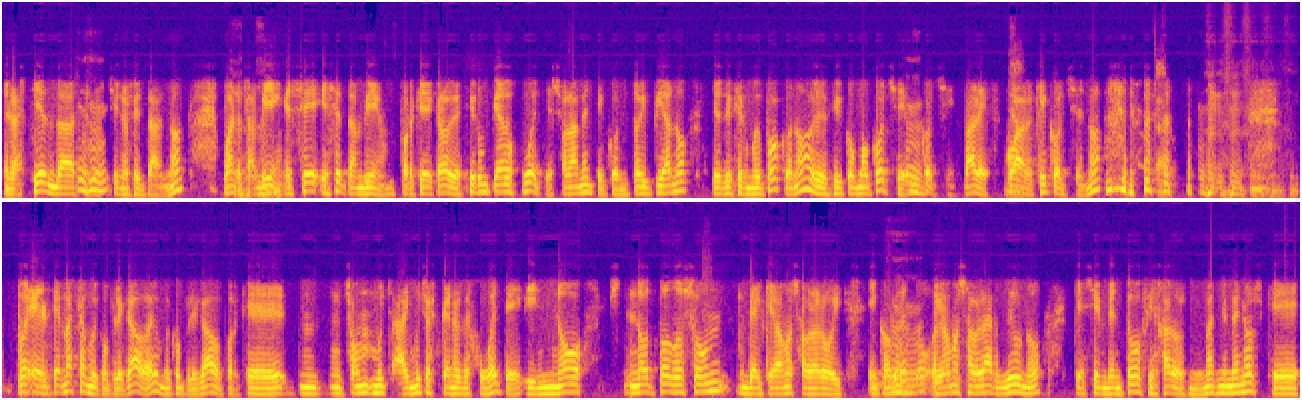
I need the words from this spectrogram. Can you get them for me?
en las tiendas, en los chinos y tal, ¿no? Bueno, también, ese, ese también, porque claro, decir un piano de juguete solamente con toy piano es decir muy poco, ¿no? Es decir, como coche, un Mm. coche, ¿vale? ¿Cuál? ¿Qué coche, no? Claro. Pues el tema está muy complicado, ¿eh? muy complicado, porque mm, son hay muchos pianos de juguete y no, no todos son del que vamos a hablar hoy. En concreto, hoy vamos a hablar de uno que se inventó, fijaros, ni más ni menos que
